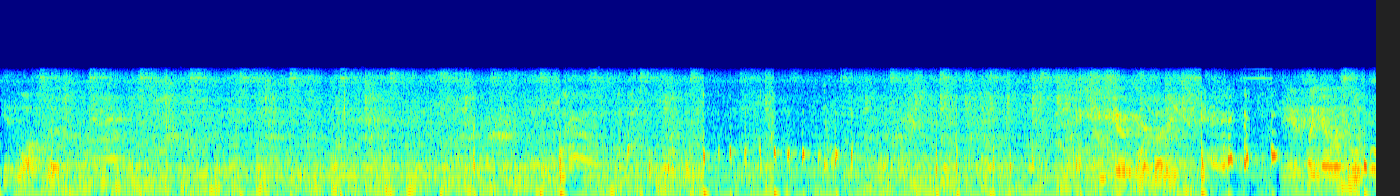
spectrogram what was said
He lost it. Go for it, buddy. Dance like no one's looking.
